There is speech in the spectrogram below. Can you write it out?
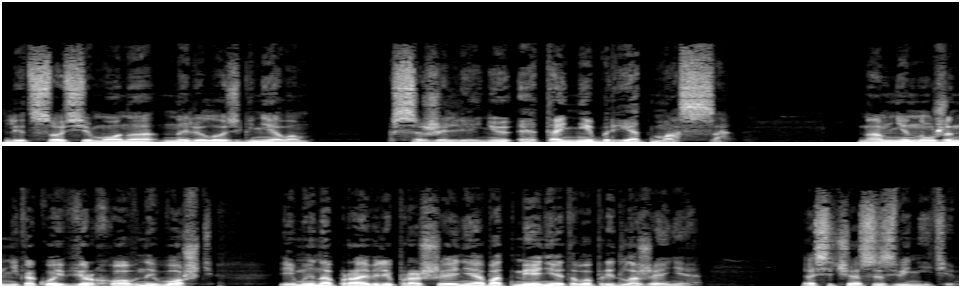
Лицо Симона налилось гневом. «К сожалению, это не бред, масса. Нам не нужен никакой верховный вождь, и мы направили прошение об отмене этого предложения. А сейчас извините».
